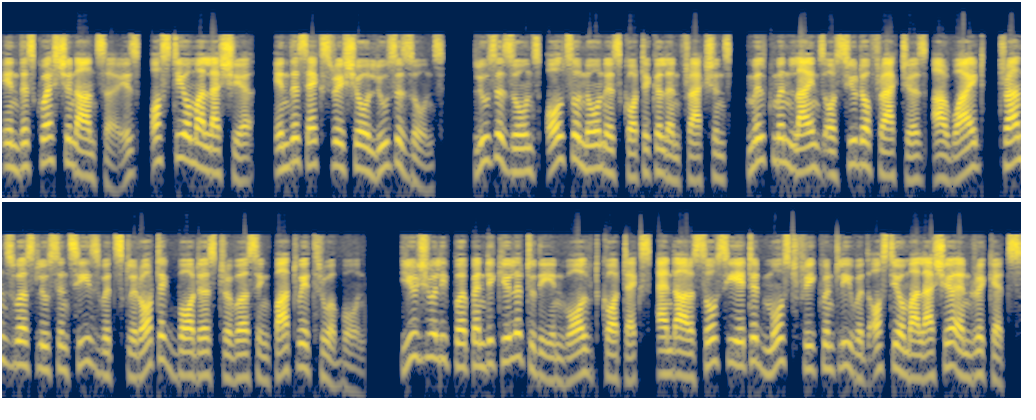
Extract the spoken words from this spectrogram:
In this question answer is osteomalacia. In this X-ray show Looser zones. Looser zones, also known as cortical infractions, milkman lines or pseudofractures, are wide, transverse lucencies with sclerotic borders traversing partway through a bone. Usually perpendicular to the involved cortex, and are associated most frequently with osteomalacia and rickets.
